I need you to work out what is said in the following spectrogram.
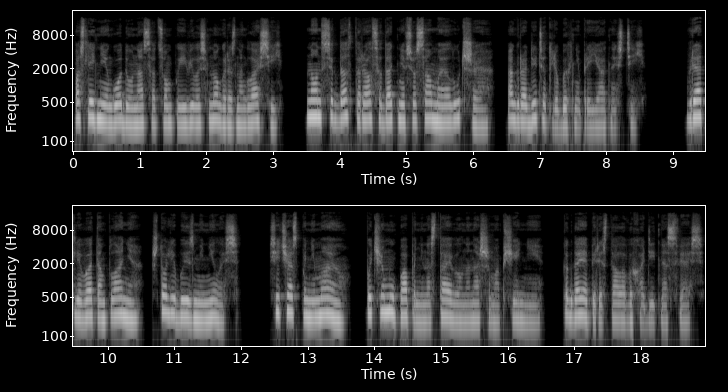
Последние годы у нас с отцом появилось много разногласий, но он всегда старался дать мне все самое лучшее, оградить от любых неприятностей. Вряд ли в этом плане что-либо изменилось. Сейчас понимаю, почему папа не настаивал на нашем общении, когда я перестала выходить на связь.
